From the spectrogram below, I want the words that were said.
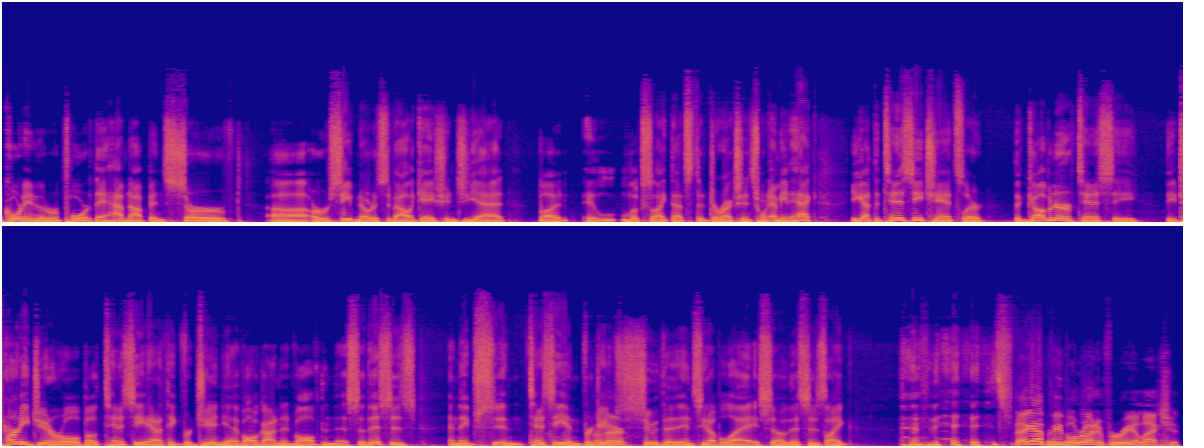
according to the report, they have not been served uh, or received notice of allegations yet, but it looks like that's the direction it's going. I mean, heck, you got the Tennessee chancellor, the governor of Tennessee, the attorney general of both Tennessee and I think Virginia have all gotten involved in this. So this is, and they've in Tennessee and Virginia Well, sued the NCAA. So this is like, They got people running for reelection.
